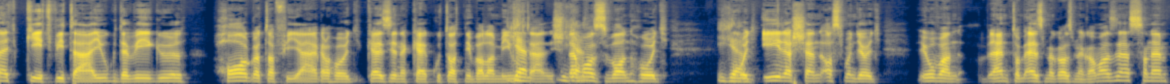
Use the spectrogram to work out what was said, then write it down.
egy-két vitájuk, de végül hallgat a fiára, hogy kezdjenek el kutatni valami igen, után, és igen. nem az van, hogy, igen. hogy élesen azt mondja, hogy jó van, nem tudom, ez meg az meg amaz lesz, hanem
